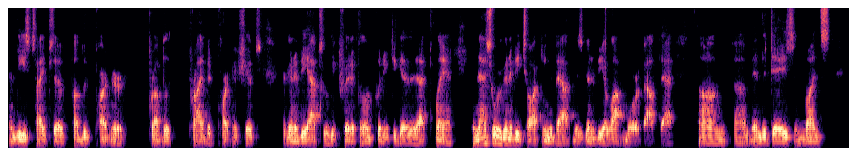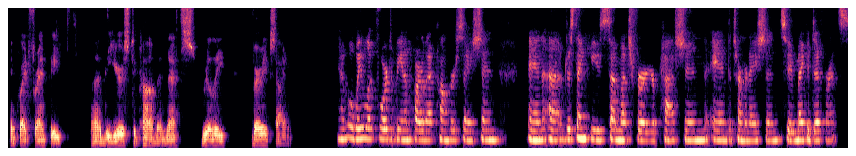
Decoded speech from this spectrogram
And these types of public partner, public private partnerships are going to be absolutely critical in putting together that plan. And that's what we're going to be talking about. There's going to be a lot more about that um, um, in the days and months, and quite frankly, uh, the years to come. And that's really very exciting. Yeah, well, we look forward to being a part of that conversation. And uh, just thank you so much for your passion and determination to make a difference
